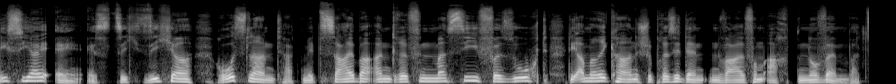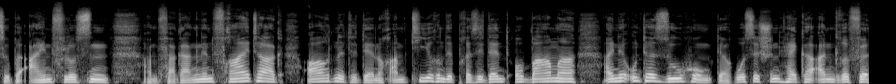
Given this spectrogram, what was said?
Die CIA ist sich sicher, Russland hat mit Cyberangriffen massiv versucht, die amerikanische Präsidentenwahl vom 8. November zu beeinflussen. Am vergangenen Freitag ordnete der noch amtierende Präsident Obama eine Untersuchung der russischen Hackerangriffe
